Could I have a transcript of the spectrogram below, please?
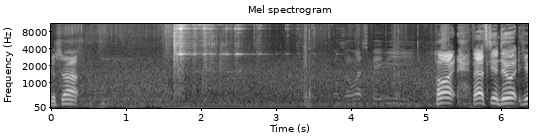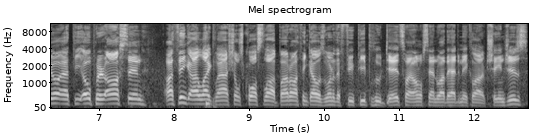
Good shot. All right, that's gonna do it here at the Open at Austin. I think I like last year's course a lot better. I think I was one of the few people who did, so I understand why they had to make a lot of changes.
